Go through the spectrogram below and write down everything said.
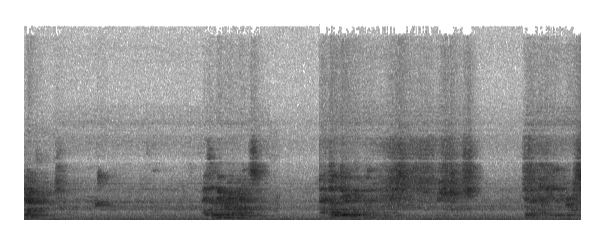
Yeah. I thought they were my friends. I thought they were my brothers. Doesn't tell you the verse.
